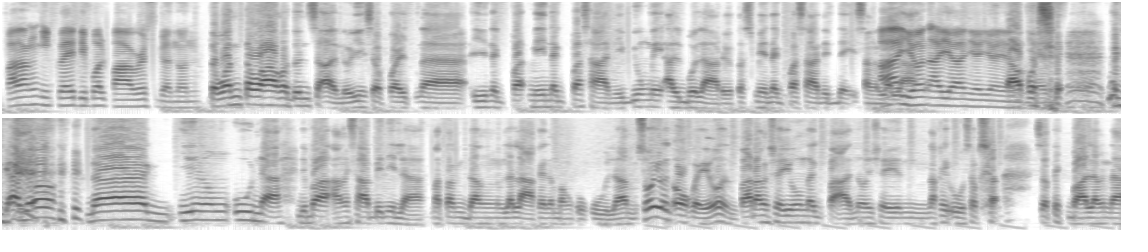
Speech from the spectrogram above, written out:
Parang incredible powers, ganon. Tawan-tawa ako dun sa ano, yung sa part na yung nagpa, may nagpasanib, yung may albularyo, tapos may nagpasanib na isang lalaki. Ayun, ayun, ayun, ayun. Tapos, yes. nag ano, nag, yung una, di ba, ang sabi nila, matandang lalaki na mangkukulam. So yun, okay yun. Parang siya yung nagpaano, siya yung nakiusap sa, sa tikbalang na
